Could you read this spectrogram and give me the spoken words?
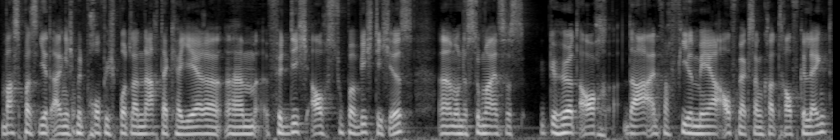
was passiert eigentlich mit Profisportlern nach der Karriere, ähm, für dich auch super wichtig ist ähm, und dass du meinst, es gehört auch da einfach viel mehr Aufmerksamkeit drauf gelenkt.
